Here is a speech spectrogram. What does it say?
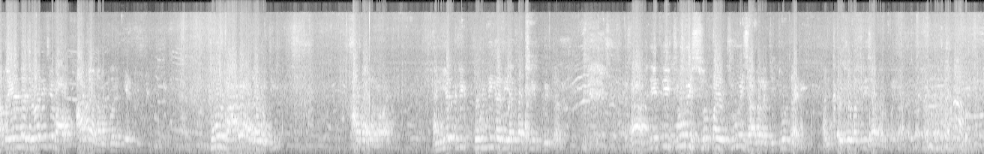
आता यंदा ज्वारीचे भाव आठ हजारापर्यंत गेले तूर बारा हजार होती आठ हजार वाढली आणि एक वीक तूर निघाली यंदा तीन क्विंटल? हा म्हणजे ती चोवीस रुपये चोवीस हजाराची तूर झाली. आणि खर्च बत्तीस हजार रुपये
